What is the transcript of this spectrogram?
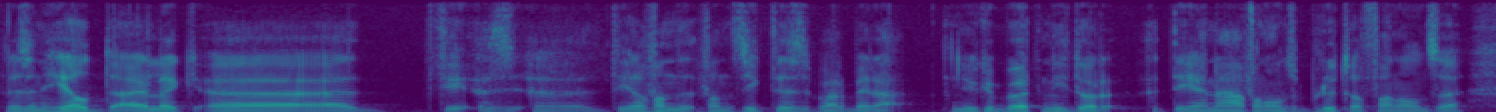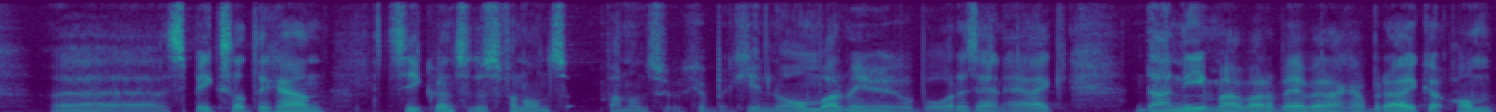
er is een heel duidelijk de- eh, deel van, de, van ziektes waarbij dat nu gebeurt, niet door het DNA van ons bloed of van onze, uh, speeksel te gaan sequencen, dus van ons, van ons genoom waarmee we geboren zijn eigenlijk, dat niet, maar waarbij we dat gebruiken om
